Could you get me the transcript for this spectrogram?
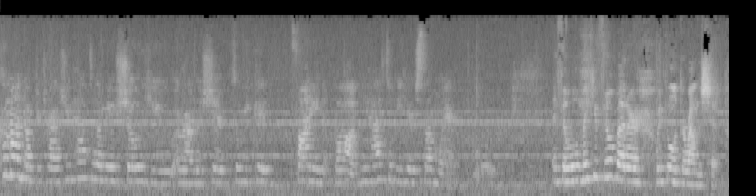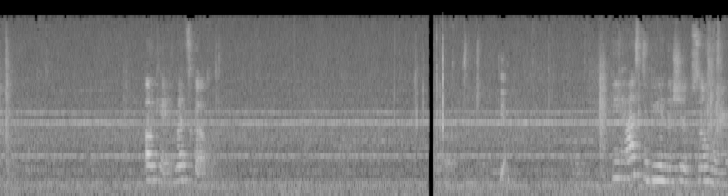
Come on, Dr. Trash. You have to let me show you around the ship so we could find Bob. He has to be here somewhere. If it will make you feel better, we can look around the ship. Okay, let's go. Yeah. He has to be in the ship somewhere.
